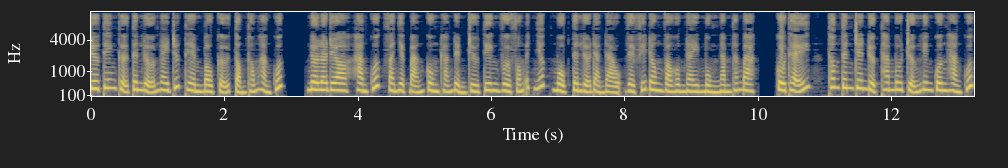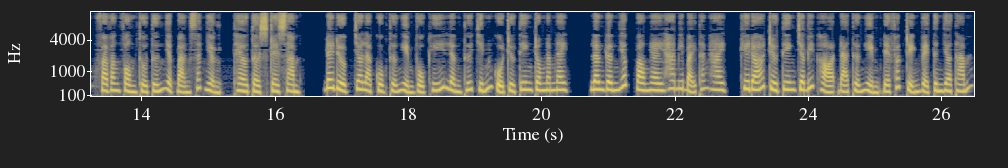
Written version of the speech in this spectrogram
Triều Tiên thử tên lửa ngay trước thềm bầu cử tổng thống Hàn Quốc. Nolodio, Hàn Quốc và Nhật Bản cùng khẳng định Triều Tiên vừa phóng ít nhất một tên lửa đạn đạo về phía đông vào hôm nay mùng 5 tháng 3. Cụ thể, thông tin trên được tham mưu trưởng Liên quân Hàn Quốc và văn phòng Thủ tướng Nhật Bản xác nhận, theo tờ Stresam. Đây được cho là cuộc thử nghiệm vũ khí lần thứ 9 của Triều Tiên trong năm nay, lần gần nhất vào ngày 27 tháng 2, khi đó Triều Tiên cho biết họ đã thử nghiệm để phát triển vệ tinh do thám.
